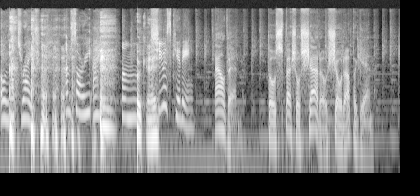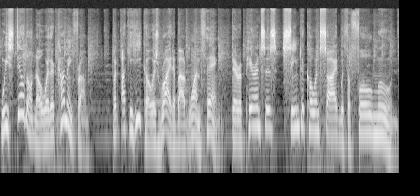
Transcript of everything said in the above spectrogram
Oh, that's right. I'm sorry, I... Um, Okay. she was kidding. Now then, those special shadows showed up again. We still don't know where they're coming from. But Akihiko is right about one thing. Their appearances seem to coincide with the full moon.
